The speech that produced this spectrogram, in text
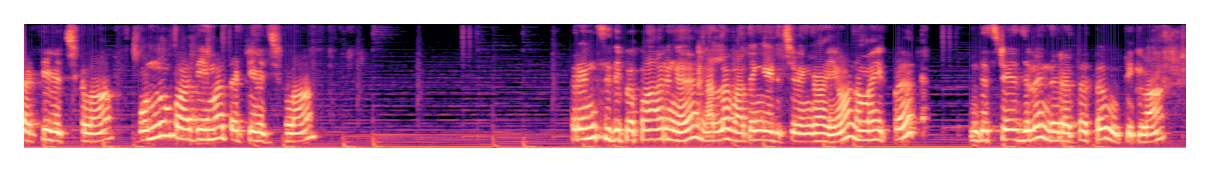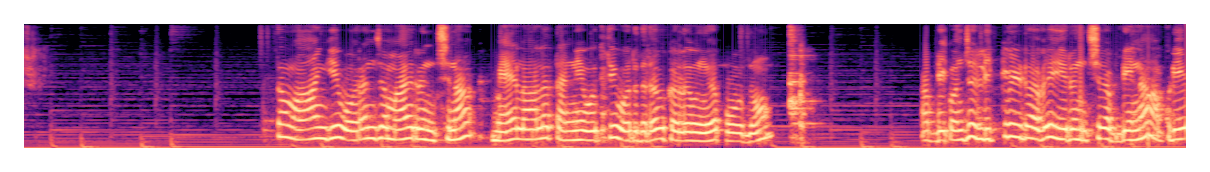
தட்டி வச்சுக்கலாம். ஒன்றும் பாதியமாக தட்டி வச்சுக்கலாம். ஃப்ரெண்ட்ஸ் இது இப்போ பாருங்க. நல்லா வதங்கிடுச்சு வெங்காயம். நம்ம இப்போ இந்த ஸ்டேஜில் இந்த ரத்தத்தை ஊற்றிக்கலாம் ரத்தம் வாங்கி உறைஞ்ச மாதிரி இருந்துச்சுன்னா மேலால் தண்ணி ஊற்றி ஒரு தடவை கழுவுங்க போதும். அப்படி கொஞ்சம் லிக்விடாகவே இருந்துச்சு அப்படின்னா அப்படியே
